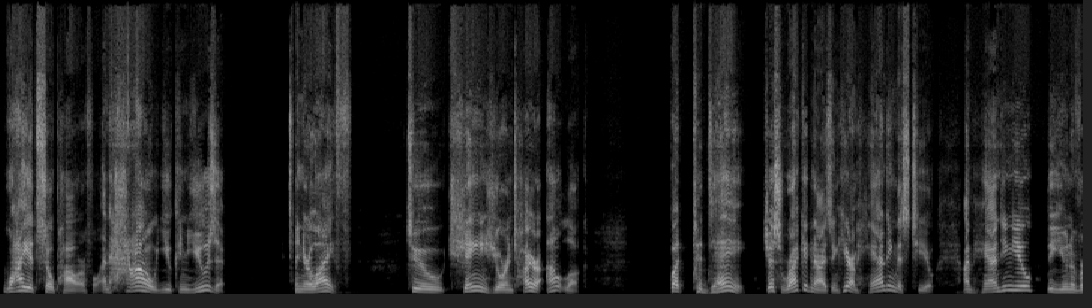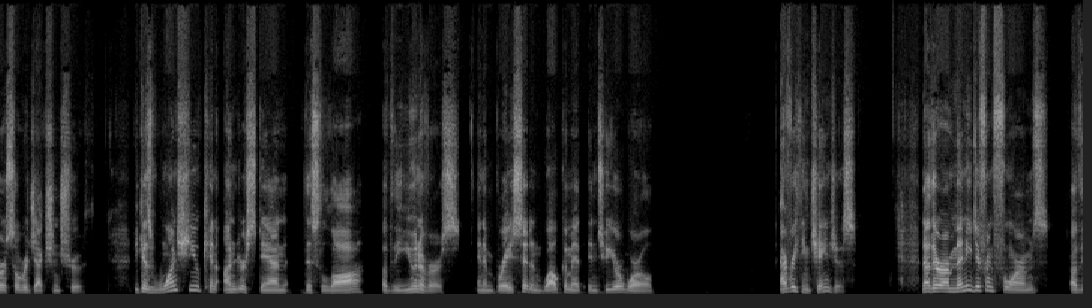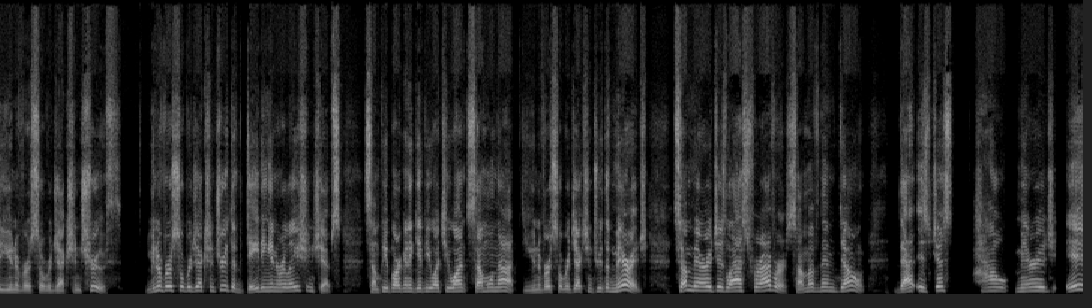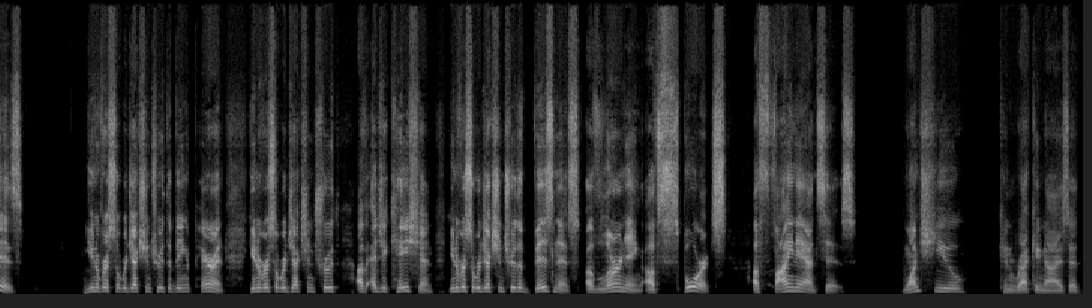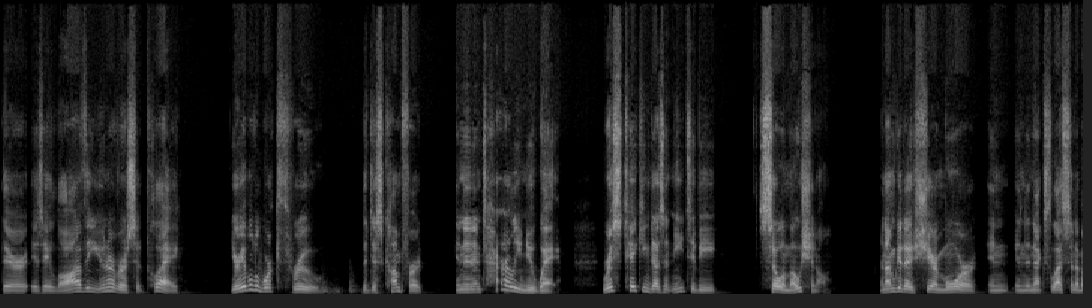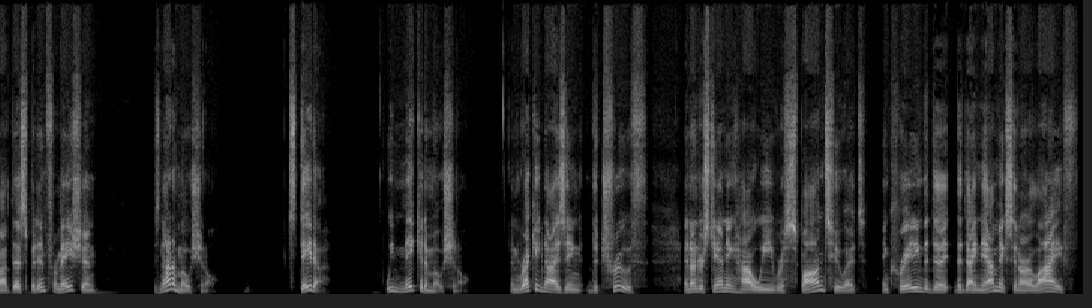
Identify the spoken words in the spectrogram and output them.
why it's so powerful and how you can use it in your life to change your entire outlook. But today, just recognizing here, I'm handing this to you. I'm handing you the universal rejection truth. Because once you can understand this law of the universe and embrace it and welcome it into your world, everything changes. Now, there are many different forms of the universal rejection truth. Universal rejection truth of dating and relationships. Some people are going to give you what you want, some will not. The universal rejection truth of marriage. Some marriages last forever, some of them don't. That is just how marriage is. Universal rejection truth of being a parent, universal rejection truth of education, universal rejection truth of business, of learning, of sports, of finances. Once you can recognize that there is a law of the universe at play, you're able to work through the discomfort in an entirely new way. Risk taking doesn't need to be so emotional. And I'm going to share more in, in the next lesson about this, but information is not emotional, it's data. We make it emotional. And recognizing the truth and understanding how we respond to it and creating the, di- the dynamics in our life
